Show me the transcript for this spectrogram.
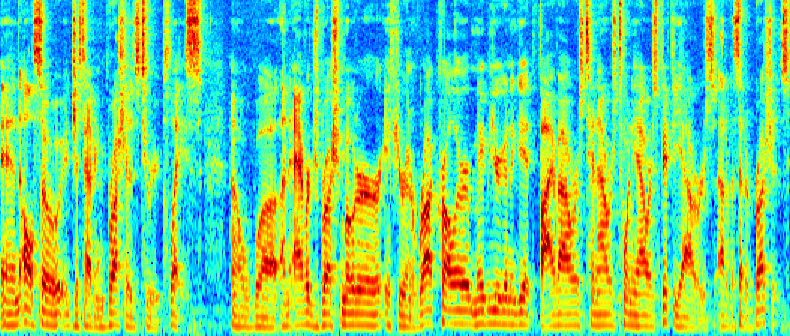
And also just having brushes to replace. Uh, an average brush motor, if you're in a rock crawler, maybe you're going to get 5 hours, 10 hours, 20 hours, 50 hours out of a set of brushes.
